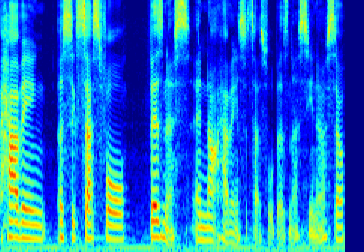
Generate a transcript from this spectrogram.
having a successful business and not having a successful business. You know, so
